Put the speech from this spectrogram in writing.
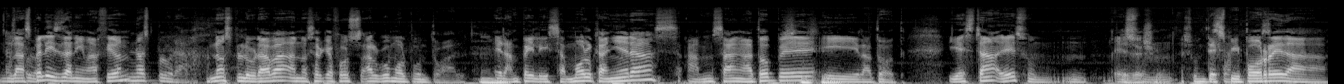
No es les pel·lis d'animació No es plorava. no es plorava a no ser que fos algú molt puntual. Mm. Eren pel·lis molt canyeres, amb sang a tope Sí, sí. i de tot. I esta és un, és, És un, és un despiporre de-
